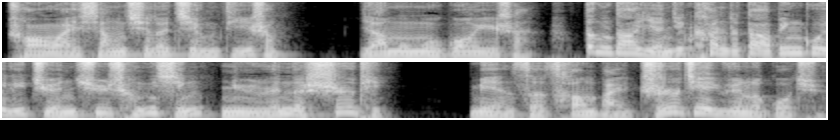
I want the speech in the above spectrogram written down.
窗外响起了警笛声，杨木目光一闪。瞪大眼睛看着大冰柜里卷曲成型女人的尸体，面色苍白，直接晕了过去。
